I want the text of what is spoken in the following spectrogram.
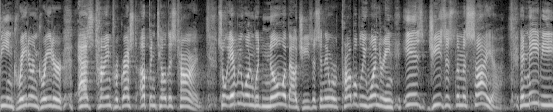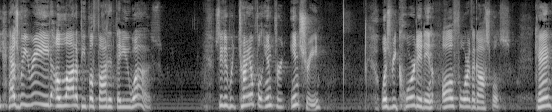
being greater and greater as time progressed up until this time. So everyone would know about Jesus, and they were probably wondering, is Jesus the Messiah? And maybe as we read, a lot of people thought it, that he was. See, the triumphal entry was recorded in all four of the Gospels. Okay?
